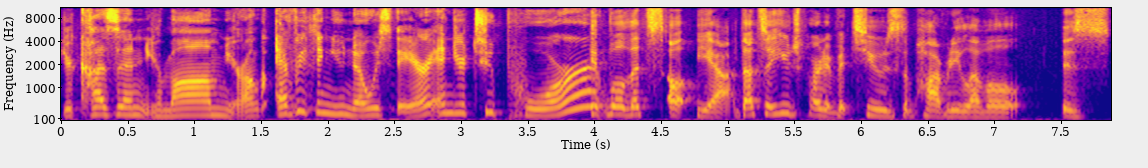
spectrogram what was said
your cousin, your mom, your uncle, everything you know is there, and you're too poor. It- well, that's oh, yeah, that's a huge part of it too. Is the poverty level is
